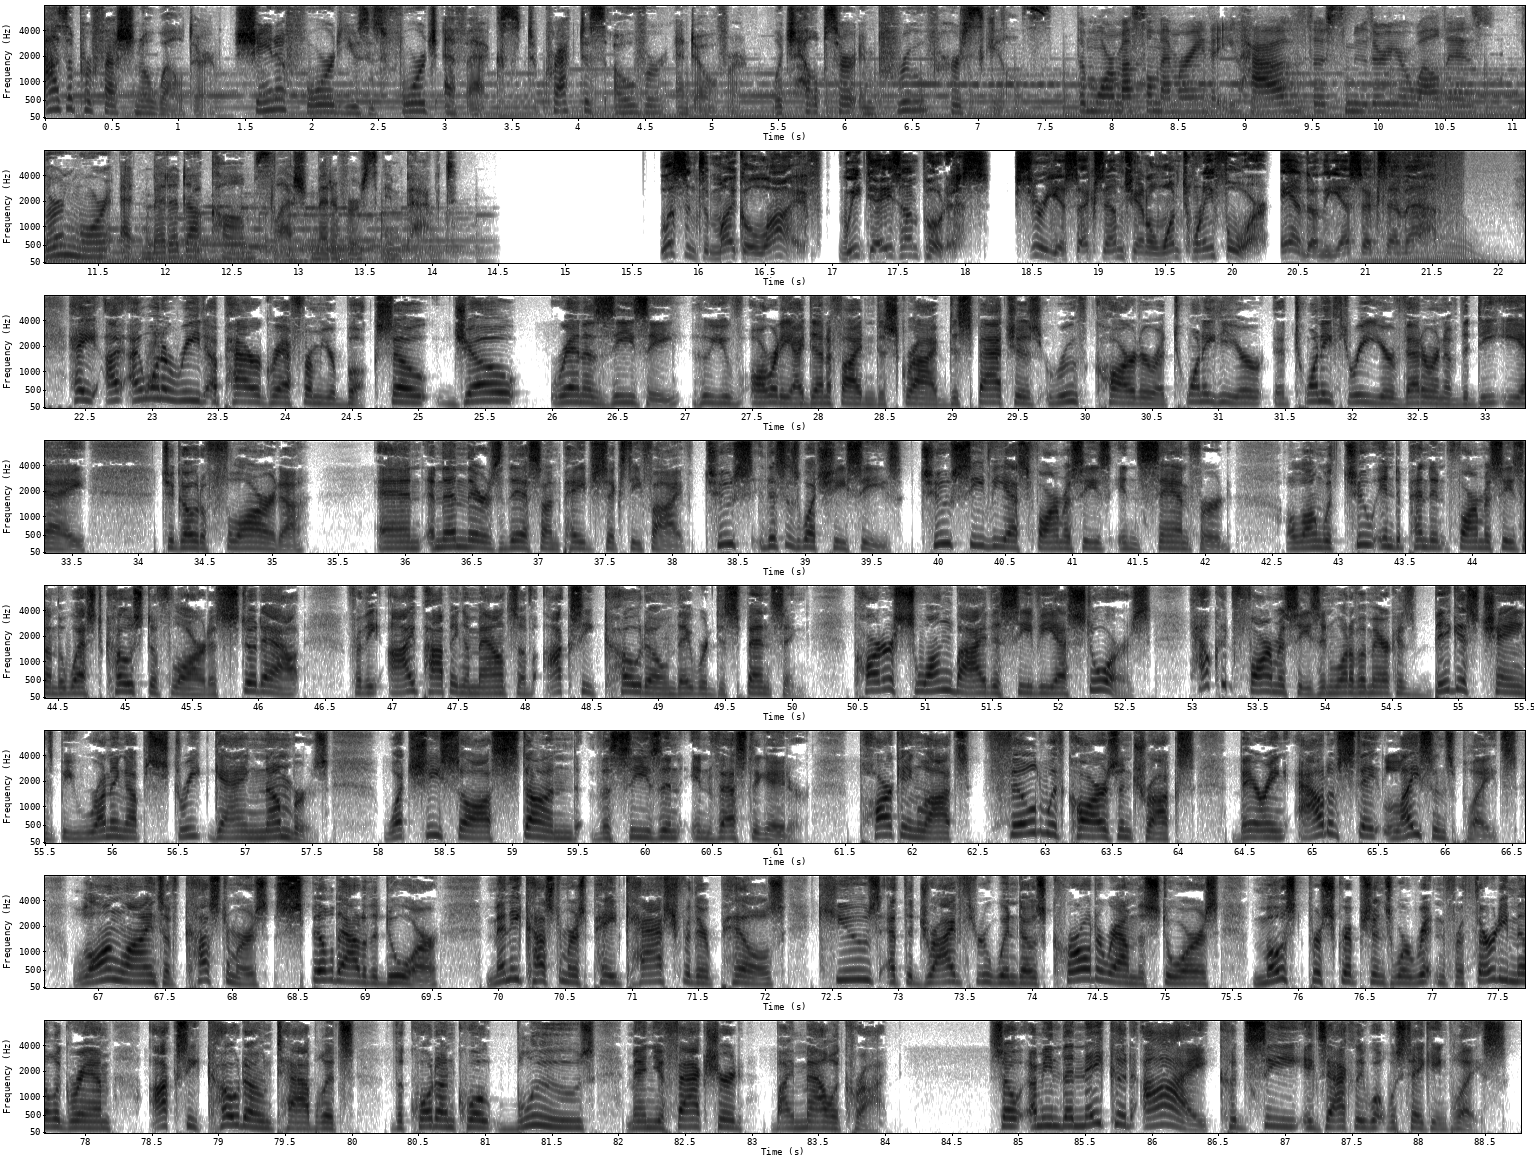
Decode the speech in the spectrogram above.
As a professional welder, Shayna Ford uses Forge FX to practice over and over, which helps her improve her skills. The more muscle memory that you have, the smoother your weld is. Learn more at meta.com slash metaverse impact. Listen to Michael live, weekdays on POTUS, Sirius XM channel 124, and on the SXM app. Hey, I, I want to read a paragraph from your book. So, Joe Rannazzisi, who you've already identified and described, dispatches Ruth Carter, a 20 year, a 23 year veteran of the DEA, to go to Florida. And, and then there's this on page 65. Two, this is what she sees. Two CVS pharmacies in Sanford, along with two independent pharmacies on the west coast of Florida, stood out for the eye popping amounts of oxycodone they were dispensing. Carter swung by the CVS stores. How could pharmacies in one of America's biggest chains be running up street gang numbers? What she saw stunned the seasoned investigator. Parking lots filled with cars and trucks bearing out of state license plates Long lines of customers spilled out of the door. Many customers paid cash for their pills. Queues at the drive through windows curled around the stores. Most prescriptions were written for 30 milligram oxycodone tablets, the quote unquote blues manufactured by Mallinckrodt. So, I mean, the naked eye could see exactly what was taking place.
